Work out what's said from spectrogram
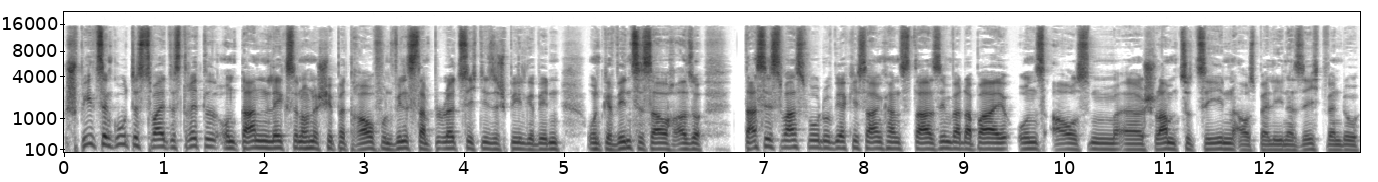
spielst ein gutes zweites Drittel und dann legst du noch eine Schippe drauf und willst dann plötzlich dieses Spiel gewinnen und gewinnst es auch. Also das ist was, wo du wirklich sagen kannst, da sind wir dabei, uns aus dem äh, Schlamm zu ziehen, aus Berliner Sicht, wenn du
